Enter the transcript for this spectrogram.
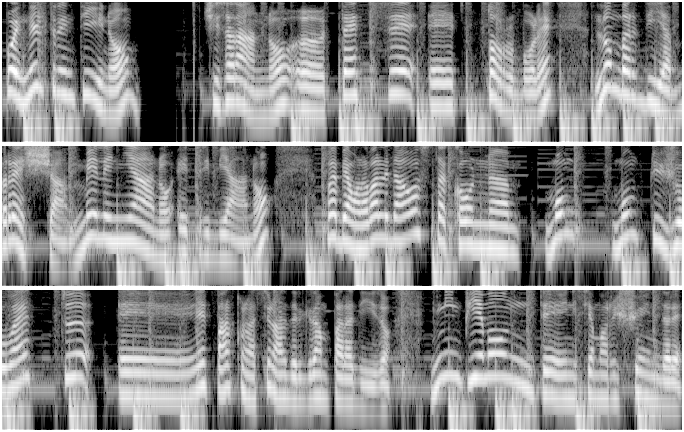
Poi nel Trentino ci saranno uh, Tezze e Torbole, Lombardia, Brescia, Melegnano e Tribiano. Poi abbiamo la Valle d'Aosta con uh, Mont- Montjouet e il Parco Nazionale del Gran Paradiso. In Piemonte iniziamo a riscendere,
